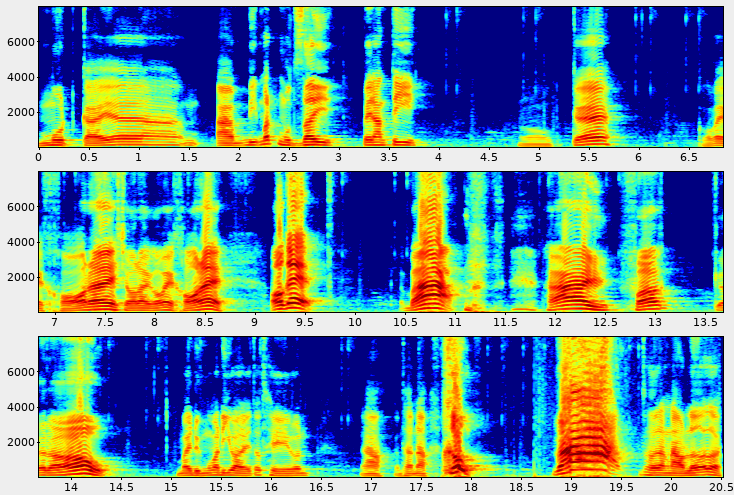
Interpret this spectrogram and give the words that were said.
Một cái uh, À bị mất một giây Penalty Ok. Có vẻ khó đây. Trò này có vẻ khó đây. Ok. Ba. Hai. Fuck. Cờ đâu? Mày đừng có mà đi vào đấy tao thề luôn. Nào cẩn thận nào. Không. À! Thôi thằng nào lỡ rồi.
